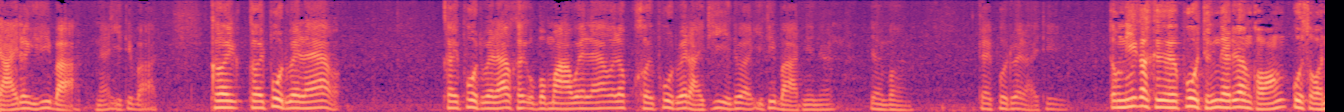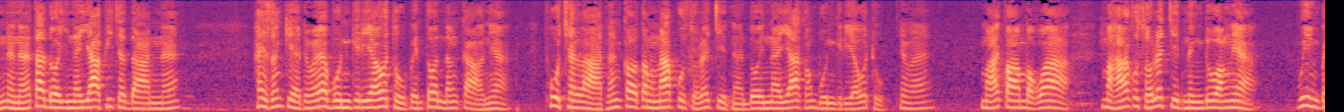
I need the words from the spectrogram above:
ยายเรื่องอิทธิบาทนะอิทธิบาท เคยเคยพูดไว้แล้ว เคยพูดไว้แล้ว เคยอุปมาไว้แล้ว แล้วเคยพูดไว้หลายที่ด้วย อิทธิบาทนี่นะยังบอกเคยพูดไว้หลายที่ ตรงนี้ก็คือพูดถึงในเรื่องของกุศลเนี่ยนะถ้าโดยนัยยะพิจารณานะให้สังเกตไว้ว่าบุญกิริยาวัตถุเป็นต้นดังกล่าวเนี่ยผู้ฉลาดนั้นก็ต้องนับกุศลจิตนะโดยนัยยะของบุญกิริยาวัตถุใช่ไหมหมายความบอกว่ามหากุศลจิตหนึ่งดวงเนี่ยวิ่งไป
